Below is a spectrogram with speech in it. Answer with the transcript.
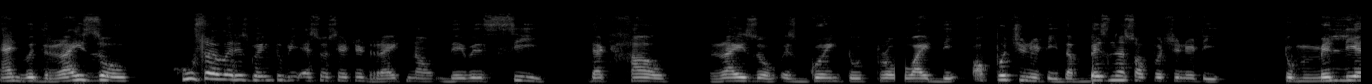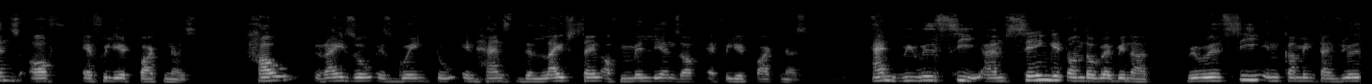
And with Rizo, whosoever is going to be associated right now, they will see that how Rizo is going to provide the opportunity, the business opportunity to millions of affiliate partners. How Rizo is going to enhance the lifestyle of millions of affiliate partners. And we will see, I'm saying it on the webinar, we will see in coming times. We will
